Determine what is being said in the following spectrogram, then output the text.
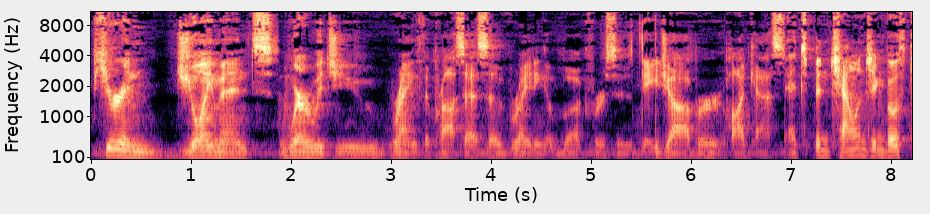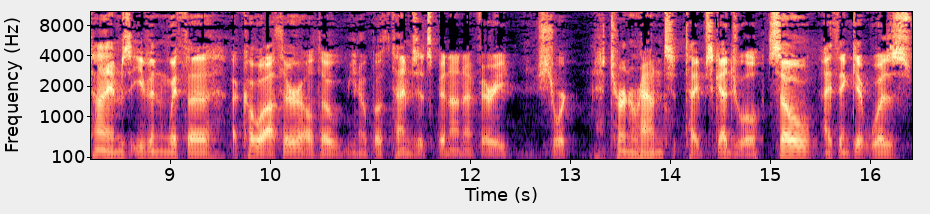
pure enjoyment, where would you rank the process of writing a book versus day job or podcast? It's been challenging both times, even with a, a co-author, although, you know, both times it's been on a very short turnaround type schedule. So I think it was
